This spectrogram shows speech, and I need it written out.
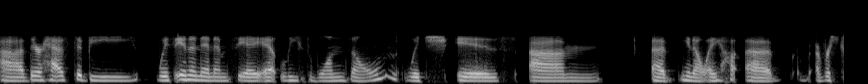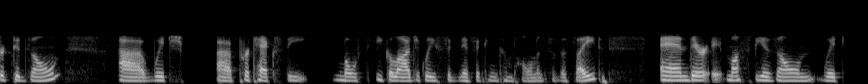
uh, there has to be within an NMCA at least one zone, which is, um, a, you know, a, a, a restricted zone, uh, which uh, protects the most ecologically significant components of the site and there it must be a zone which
